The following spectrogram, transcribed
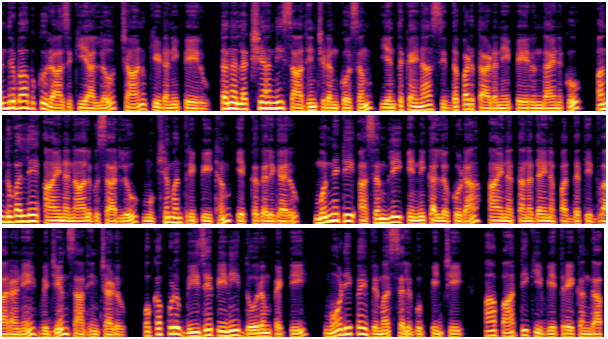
చంద్రబాబుకు రాజకీయాల్లో చాణుక్యుడని పేరు. తన లక్ష్యాన్ని సాధించడం కోసం ఎంతకైనా సిద్ధపడతాడనే పేరుందాయనకు అందువల్లే ఆయన నాలుగుసార్లు ముఖ్యమంత్రి పీఠం ఎక్కగలిగారు. మొన్నటి అసెంబ్లీ ఎన్నికల్లో కూడా ఆయన తనదైన పద్ధతి ద్వారానే విజయం సాధించాడు. ఒకప్పుడు బీజేపీని దూరం పెట్టి మోడీపై విమర్శలు గుప్పించి ఆ పార్టీకి వ్యతిరేకంగా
